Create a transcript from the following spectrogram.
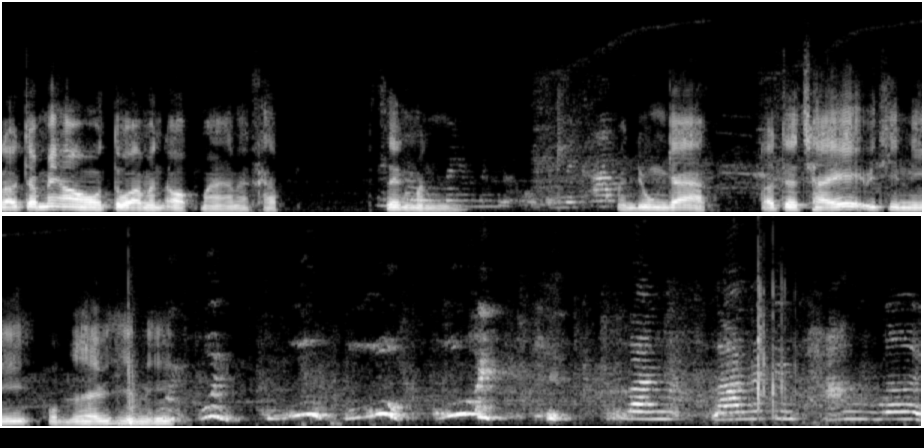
เราจะไม่เอาตัวมันออกมานะครับ ซึ่งมันมันยุ่งยาก เราจะใช้วิธีนี้ ผมจะใช้วิธีนี้ อุ้ยอู้อู้อุ้ย ร้านร้านนี้เป็นพังเลย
